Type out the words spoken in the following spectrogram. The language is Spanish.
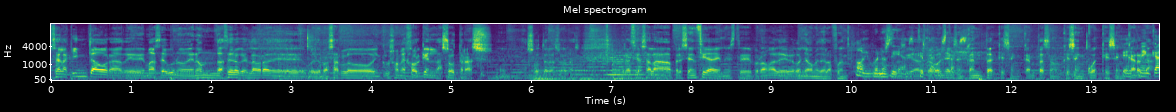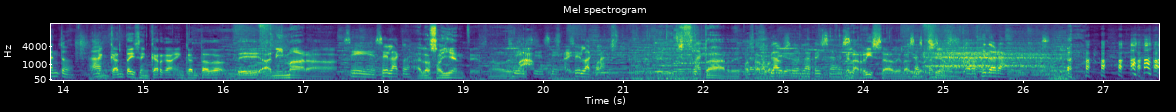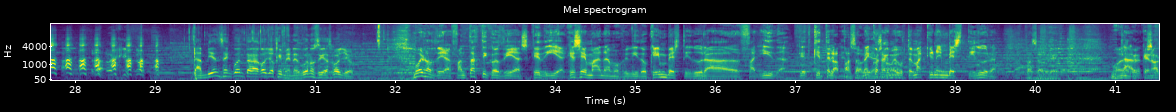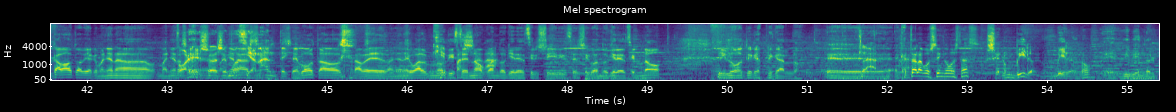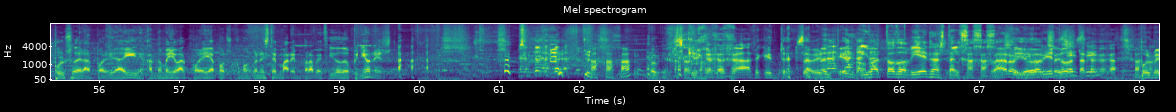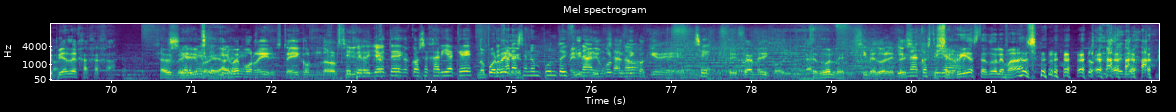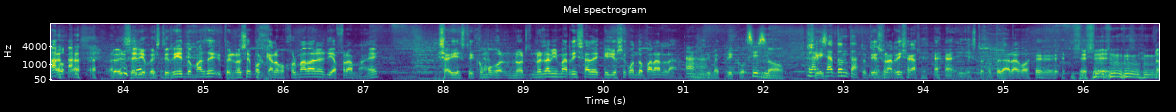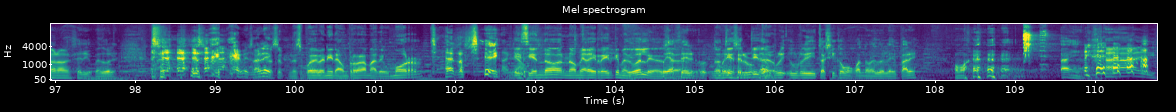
Estamos en la quinta hora de más de uno en Onda Cero, que es la hora de, pues, de pasarlo incluso mejor que en las otras, en las otras horas. Gracias a la presencia en este programa de Begoña Gómez de la Fuente. Hoy, buenos días. ¿qué tal Begoña, que se encanta, que se encanta, que se, que encarga. me encanto. Ah. Se encanta y se encarga encantada de animar a, Sí, soy la clase. a los oyentes, ¿no? De, Sí, "Vamos, sí, sí, ahí, soy la clase. de disfrutar, de Los pasarlo aplausos, bien, las risas. de la risa, de la diversión. Corregidora. También se encuentra Goyo Jiménez. Buenos días, Goyo. Buenos días, fantásticos días. Qué día, qué semana hemos vivido, qué investidura fallida, qué, qué tremendo. pasado No hay bien, cosa ¿no? que me guste más que una investidura. Has pasado bien. Bueno, Claro pero que que no ha sí. acabado todavía, que mañana, mañana Por eso es mañana emocionante. Se, se vota otra vez. Mañana igual uno ¿Qué dice no pasará? cuando quiere decir sí, dice sí cuando quiere decir no. Y luego tiene que explicarlo. Eh, Claro, ¿Qué claro. tal, Agustín? ¿Cómo estás? Pues en un vilo, en un vilo, ¿no? Eh, viviendo el pulso de la actualidad y dejándome llevar por ella, pues como con este mar embravecido de opiniones. Jajaja. Porque que jajaja hace que entre, ¿sabes? entiendo. Iba todo bien hasta el jajaja. Claro, Sí, yo iba bien sé. todo Sí, hasta sí. jajaja. Pues me pierde el jajaja. ¿Sabes? Sí, Me- pierde, porque se yo no me puedo reír, estoy con un dolorcillo. pierde. Yo te aconsejaría que No puedes dejaras reír. en un punto y me, di- me final. dio un o sea, golpecico no. aquí en, en- Sí. fui- fui al médico y tal. ¿Te duele? Y sí, me duele. Y Entonces, una ¿Y costilla. si ríes te duele más? no, en serio, no, no, en serio, me estoy riendo más de. Pero no sé por qué, a lo mejor me ha dado en el diafragma, ¿eh? ¿Sabes? Estoy como. con- no, no es la misma risa de que yo sé cuándo pararla. No Ajá. sé si me explico. Sí, sí. No. La Sí. risa tonta. Tú tienes una risa que hace. y esto, no, pero ahora hago. no, no, en serio, me duele. me sea, no, se, no se puede venir a un programa de humor Ya no sé. diciendo no me hagáis reír que me duele. o Voy a sea, hacer, no voy a tiene hacer un, sentido. un ru- un ruidito así como cuando me duele, ¿vale? Como. Ay. Ay,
